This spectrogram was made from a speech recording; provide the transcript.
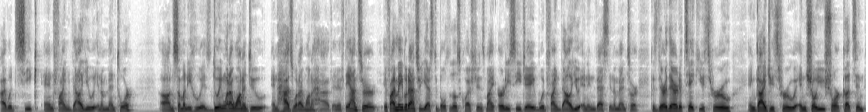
I would seek and find value in a mentor um, somebody who is doing what I want to do and has what I want to have. And if the answer, if I'm able to answer yes to both of those questions, my early CJ would find value and invest in a mentor because they're there to take you through and guide you through and show you shortcuts and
